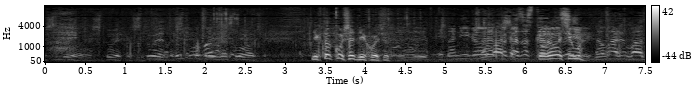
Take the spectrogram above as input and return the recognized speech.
что? Что это? Что это? Что произошло вообще? Никто кушать не хочет. Это они говорят, пока за стол Короче, мы... На ваш, вас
